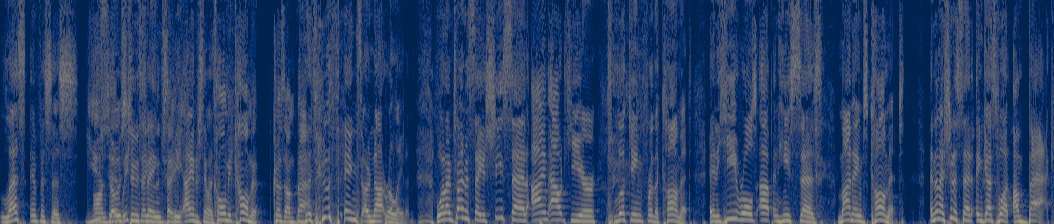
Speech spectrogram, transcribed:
less emphasis You on said those two take it to the things. tape. Be, I understand what I said. Call me Comet because I'm back. The two things are not related. What I'm trying to say is she said, I'm out here looking for the comet. And he rolls up and he says, My name's Comet. And then I should have said, And guess what? I'm back.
